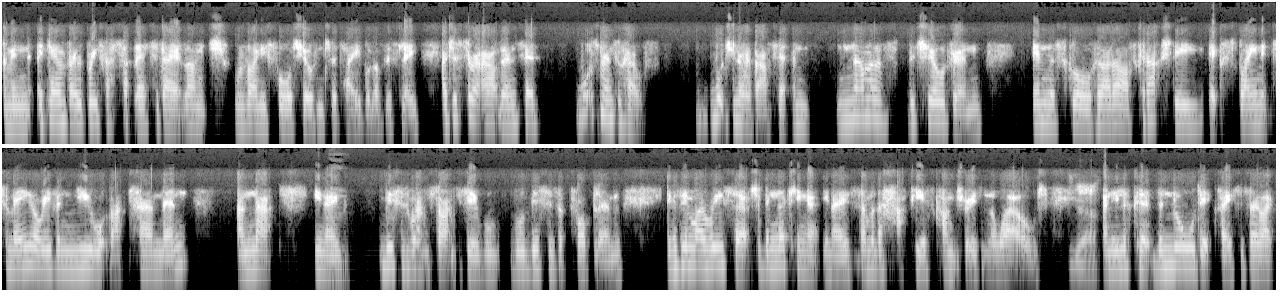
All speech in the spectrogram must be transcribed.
I mean, again, very brief. I sat there today at lunch with only four children to the table, obviously. I just threw it out there and said, What's mental health? What do you know about it? And none of the children in the school who I'd asked could actually explain it to me or even knew what that term meant. And that's, you know, Mm. this is where I'm starting to see, well, well, this is a problem. Because in my research, I've been looking at, you know, some of the happiest countries in the world Yeah. and you look at the Nordic places, so like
